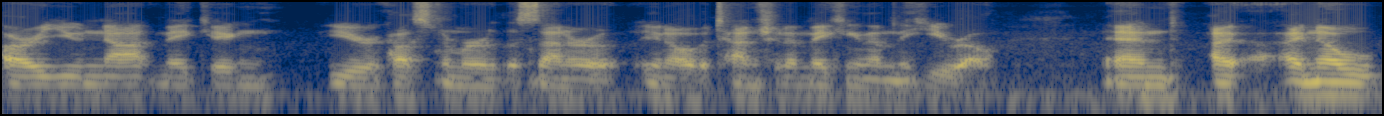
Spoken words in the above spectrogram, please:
are you not making your customer the center you know of attention and making them the hero? And I, I know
